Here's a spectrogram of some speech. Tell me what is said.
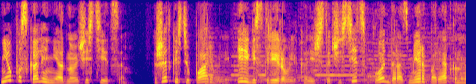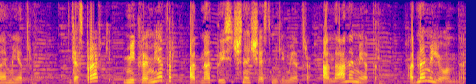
не упускали ни одной частицы. Жидкость упаривали и регистрировали количество частиц вплоть до размера порядка нанометров. Для справки, микрометр – одна тысячная часть миллиметра, а нанометр – одна миллионная.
